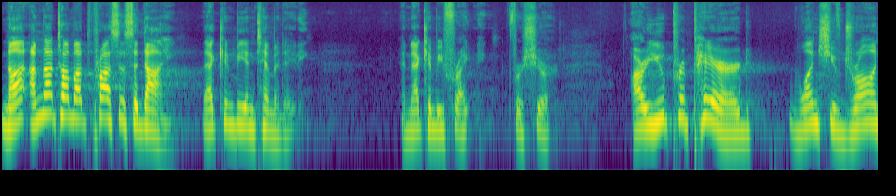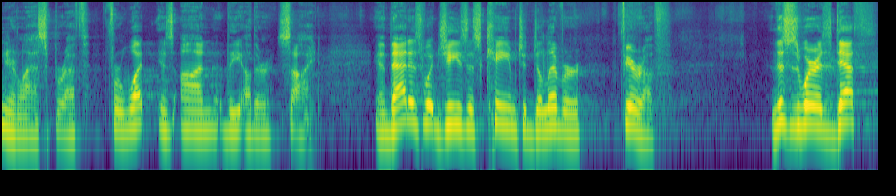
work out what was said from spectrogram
Not, I'm not talking about the process of dying, that can be intimidating and that can be frightening for sure. Are you prepared once you've drawn your last breath for what is on the other side? And that is what Jesus came to deliver fear of. And this is where his death,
